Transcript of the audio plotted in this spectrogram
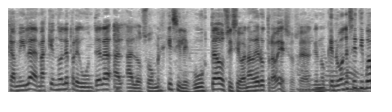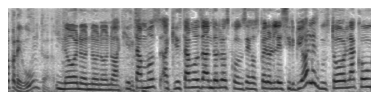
Camila, además que no le pregunte a, la- a- a los hombres que si les gusta o si se van a ver otra vez. O sea, Ay, que, no, que no no. haga ese tipo de preguntas. No, no, no, no, no. Aquí estamos, aquí estamos dando los consejos. Pero ¿les sirvió? ¿Les gustó la coach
